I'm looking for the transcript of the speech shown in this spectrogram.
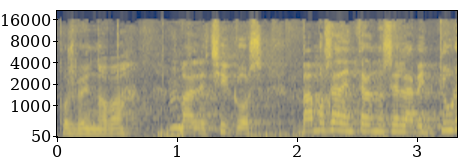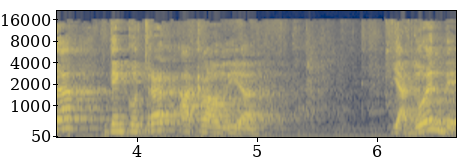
Pues venga, va. Vale, chicos, vamos a adentrarnos en la aventura de encontrar a Claudia. Y a Duende.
